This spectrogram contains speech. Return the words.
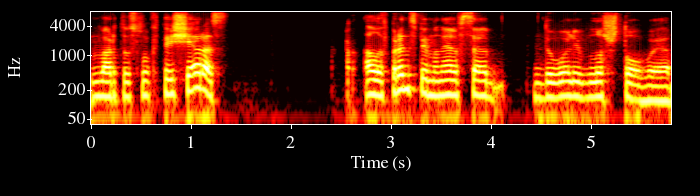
варто слухати ще раз. Але, в принципі, мене все доволі влаштовує.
